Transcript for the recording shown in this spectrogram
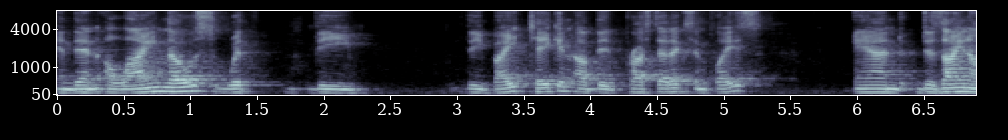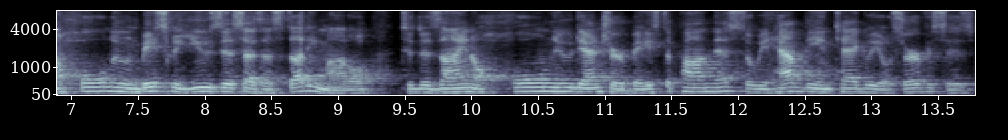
and then align those with the, the bite taken of the prosthetics in place and design a whole new and basically use this as a study model to design a whole new denture based upon this. So we have the intaglio surfaces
